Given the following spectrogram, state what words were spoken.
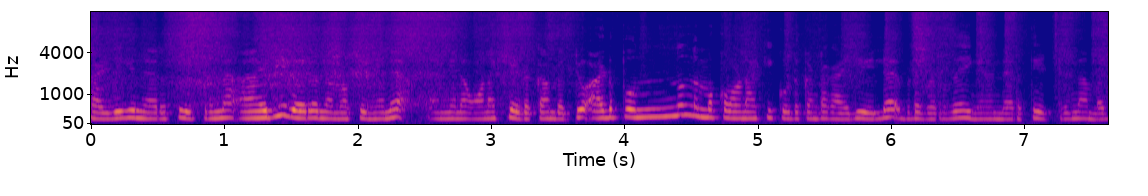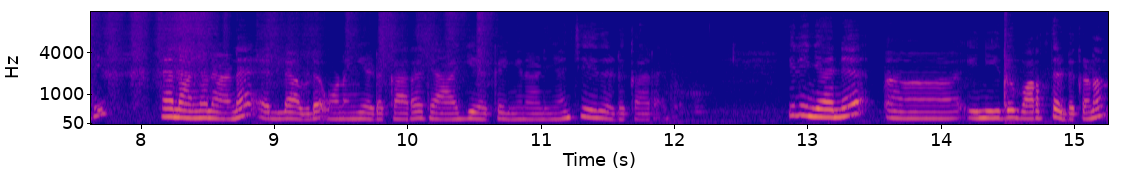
കഴുകി നിരത്തി ഇട്ടിരുന്ന അരി വരെ നമുക്കിങ്ങനെ ഇങ്ങനെ ഉണക്കിയെടുക്കാൻ പറ്റും. അടുപ്പൊന്നും നമുക്ക് ഓണാക്കി കൊടുക്കേണ്ട കാര്യമില്ല. ഇവിടെ വെറുതെ ഇങ്ങനെ നിരത്തി ഇട്ടിരുന്നാൽ മതി. ഞാൻ അങ്ങനെയാണ് എല്ലാം ഇവിടെ ഉണങ്ങിയെടുക്കാറ്. രാഗിയൊക്കെ ഇങ്ങനെയാണ് ഞാൻ ചെയ്തെടുക്കാറ്. ഇനി ഞാൻ ഇനി ഇത് വറുത്തെടുക്കണം.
